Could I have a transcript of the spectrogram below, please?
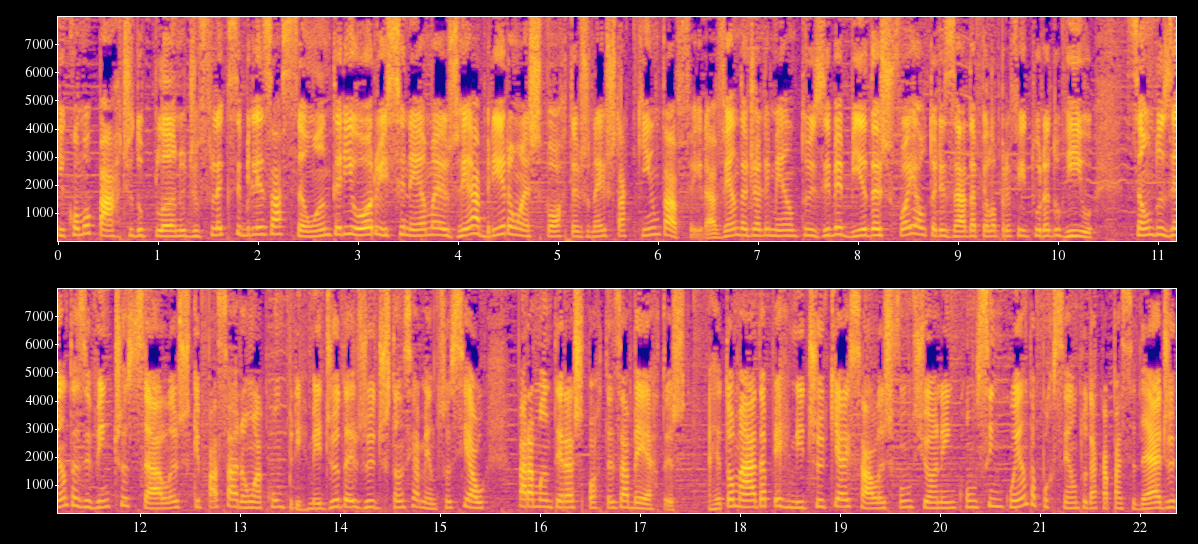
E como parte do plano de flexibilização anterior, os cinemas reabriram as portas nesta quinta-feira. A venda de alimentos e bebidas foi autorizada pela Prefeitura do Rio. São 220 salas que passarão a cumprir medidas de distanciamento social para manter as portas abertas. A retomada permite que as salas funcionem com 50% da capacidade,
